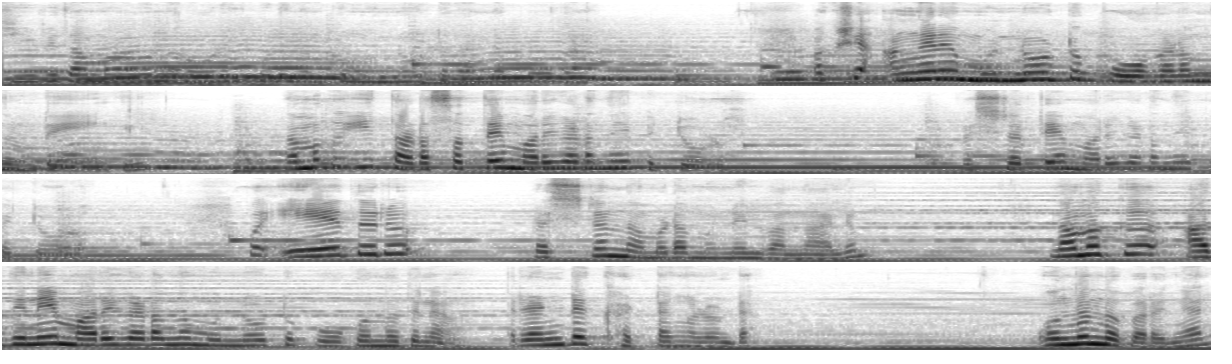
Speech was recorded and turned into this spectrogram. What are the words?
ജീവിതമാകുന്ന റോഡിൽ കൂടി നമുക്ക് മുന്നോട്ട് തന്നെ പോകണം പക്ഷെ അങ്ങനെ മുന്നോട്ട് പോകണം എന്നുണ്ടെങ്കിൽ നമുക്ക് ഈ തടസ്സത്തെ മറികടന്നേ പറ്റുള്ളൂ. പ്രശ്നത്തെ മറികടന്നേ പറ്റുള്ളൂ. അപ്പോൾ ഏതൊരു പ്രശ്നം നമ്മുടെ മുന്നിൽ വന്നാലും നമുക്ക് അതിനെ മറികടന്ന് മുന്നോട്ട് പോകുന്നതിന് രണ്ട് ഘട്ടങ്ങളുണ്ട്. ഒന്നെന്ന് പറഞ്ഞാൽ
